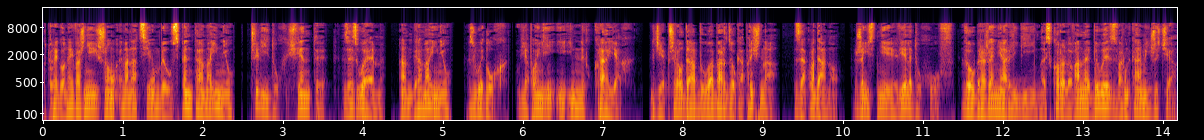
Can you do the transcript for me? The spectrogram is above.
którego najważniejszą emanacją był Spenta Mainiu, czyli Duch Święty, ze złem, Angra Mainiu, zły duch, w Japonii i innych krajach, gdzie przyroda była bardzo kapryśna, zakładano, że istnieje wiele duchów. Wyobrażenia religijne skorelowane były z warunkami życia.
